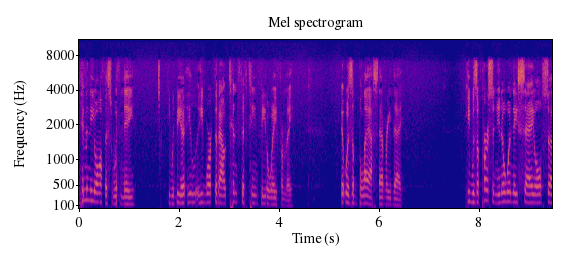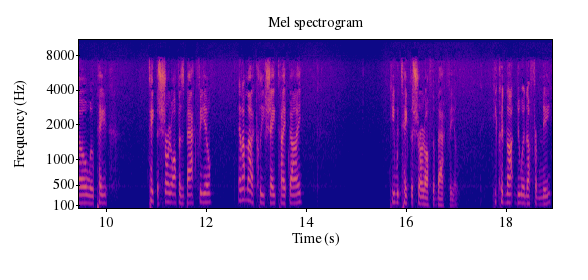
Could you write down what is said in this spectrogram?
Him in the office with me, he would be he, he worked about 10, 15 feet away from me. It was a blast every day. He was a person, you know, when they say also, we'll pay, take the shirt off his back for you. And I'm not a cliche type guy. He would take the shirt off the back for you. He could not do enough for me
